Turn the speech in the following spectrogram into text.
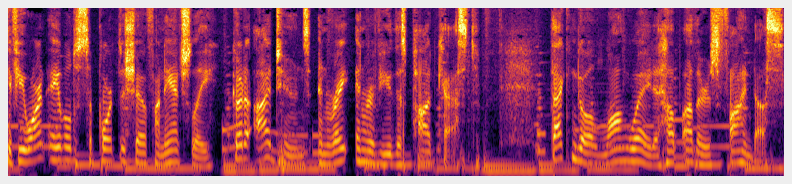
If you aren't able to support the show financially, go to iTunes and rate and review this podcast. That can go a long way to help others find us.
